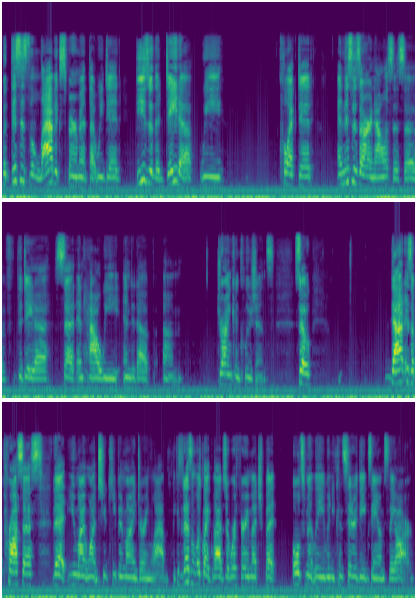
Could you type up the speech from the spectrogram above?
But this is the lab experiment that we did. These are the data we collected, and this is our analysis of the data set and how we ended up um, drawing conclusions. So that is a process that you might want to keep in mind during lab because it doesn't look like labs are worth very much, but ultimately when you consider the exams, they are.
